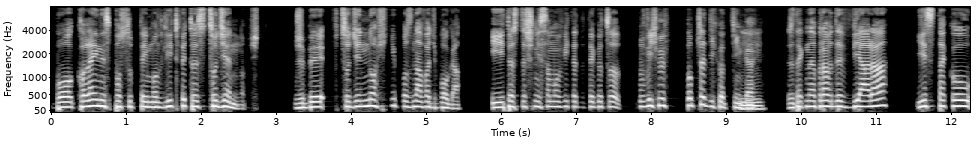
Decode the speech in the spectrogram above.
bo kolejny sposób tej modlitwy to jest codzienność. Żeby w codzienności poznawać Boga. I to jest też niesamowite do tego, co mówiliśmy w poprzednich odcinkach, Mm, że tak naprawdę wiara jest taką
